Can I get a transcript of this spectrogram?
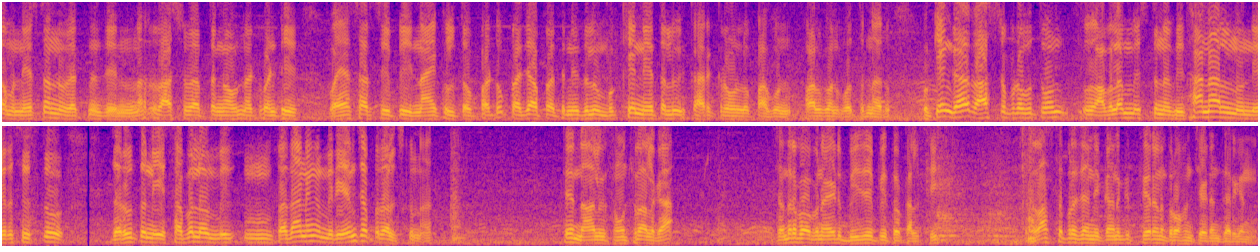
తమ నిరసనను వ్యక్తం చేయనున్నారు. రాష్ట్ర వ్యాప్తంగా ఉన్నటువంటి వైఎస్ఆర్సీపీ నాయకులతో పాటు ప్రజాప్రతినిధులు ముఖ్య నేతలు ఈ కార్యక్రమంలో పాల్గొన పాల్గొనబోతున్నారు. ముఖ్యంగా రాష్ట్ర ప్రభుత్వం అవలంబిస్తున్న విధానాలను నిరసిస్తూ జరుగుతున్న ఈ సభలో ప్రధానంగా మీరు ఏం చెప్పదలుచుకున్నారు? అంటే నాలుగు సంవత్సరాలుగా చంద్రబాబు నాయుడు బీజేపీతో కలిసి రాష్ట్ర ప్రజానీకానికి తీరని ద్రోహం చేయడం జరిగింది.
